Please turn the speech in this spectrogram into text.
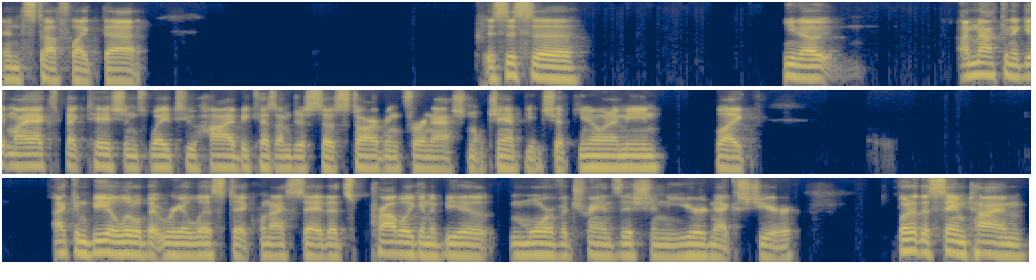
and stuff like that. Is this a you know i'm not going to get my expectations way too high because i'm just so starving for a national championship you know what i mean? Like i can be a little bit realistic when i say that's probably going to be a more of a transition year next year. But at the same time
